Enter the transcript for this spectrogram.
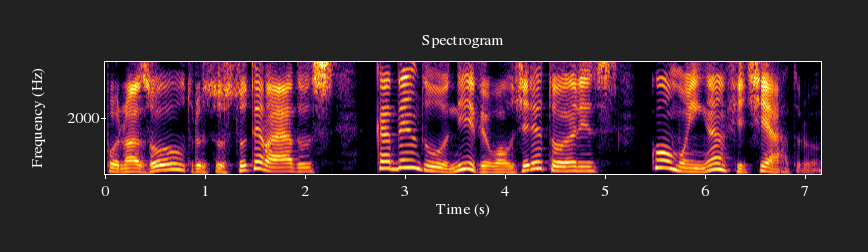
por nós outros, os tutelados, cabendo o nível aos diretores, como em anfiteatro.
